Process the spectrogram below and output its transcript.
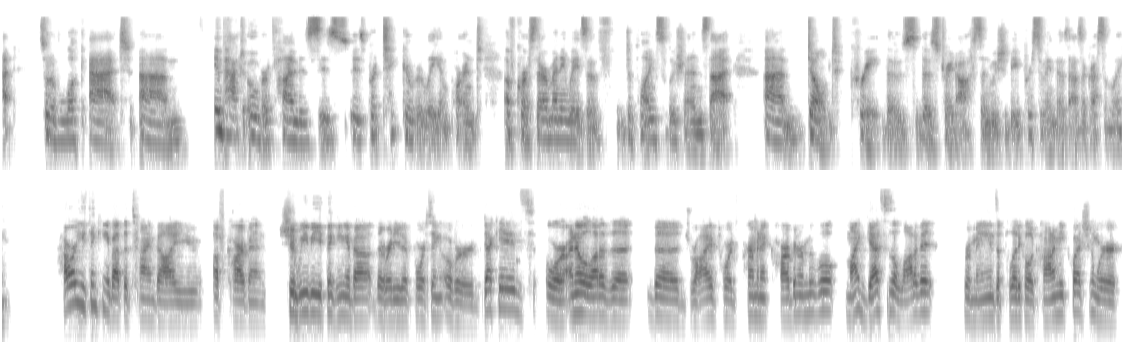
sort of look at um, impact over time is is is particularly important. Of course, there are many ways of deploying solutions that um, don't create those those trade-offs, and we should be pursuing those as aggressively. How are you thinking about the time value of carbon? Should we be thinking about the radiative forcing over decades? Or I know a lot of the the drive towards permanent carbon removal. My guess is a lot of it remains a political economy question where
